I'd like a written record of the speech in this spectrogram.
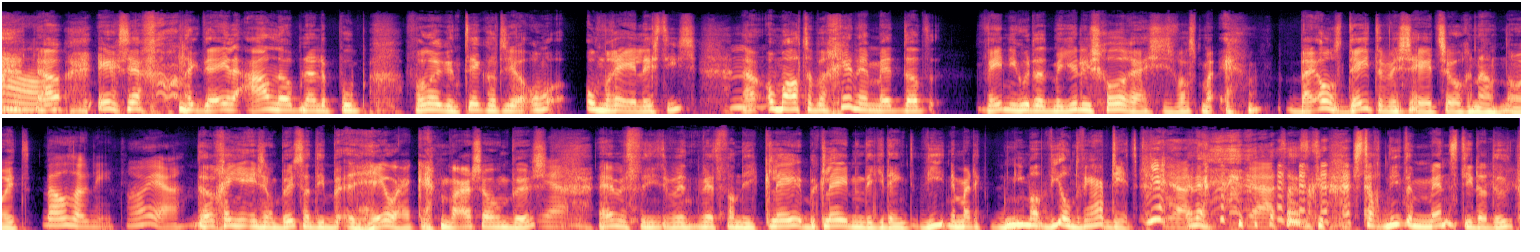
Oh. Nou, eerlijk gezegd vond ik de hele aanloop naar de poep vond ik een tikkeltje on- onrealistisch. Nou, om al te beginnen met dat, ik weet niet hoe dat met jullie schoolreisjes was, maar bij ons deed de wc het zogenaamd nooit. Bij ons ook niet. Oh ja. Dan ging je in zo'n bus, want die heel herkenbaar zo'n bus. Ja. Hè, met, van die, met, met van die kle- bekleding dat je denkt, wie, maar niemand, wie ontwerpt dit? Ja, En, ja. Het is toch niet een mens die dat doet?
